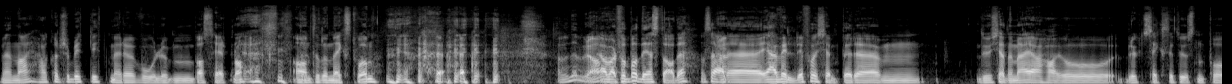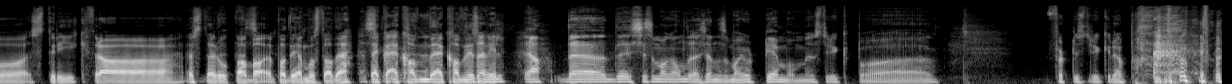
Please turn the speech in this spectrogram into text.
Men nei, har kanskje blitt litt mer volumbasert nå. On to the next one. Ja, men det er bra. Ja, I hvert fall på det stadiet. Og så er det, jeg er veldig forkjemper um, Du kjenner meg, jeg har jo brukt 60 000 på stryk fra Øst-Europa på demostadiet. Jeg, kan- jeg, kan, jeg kan hvis jeg vil. Ja, det, det er ikke så mange andre jeg kjenner som har gjort demo med stryk på eh, 40 strykere på, på,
